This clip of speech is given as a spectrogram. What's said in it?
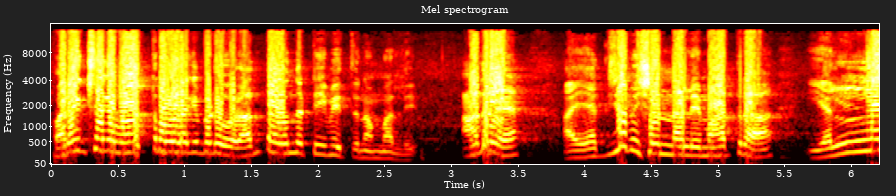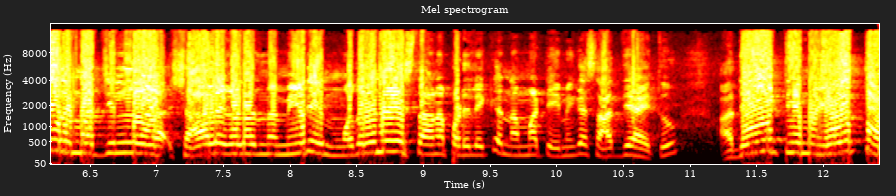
ಪರೀಕ್ಷೆಗೆ ಮಾತ್ರ ಒಳಗೆ ಬಿಡುವರು ಅಂತ ಒಂದು ಟೀಮ್ ಇತ್ತು ನಮ್ಮಲ್ಲಿ. ಆದರೆ ಆ ಎಕ್ಸಿಬಿಷನ್ನಲ್ಲಿ ಮಾತ್ರ ಎಲ್ಲ ನಮ್ಮ ಜಿಲ್ಲೆಯ ಶಾಲೆಗಳನ್ನು ಮೀರಿ ಮೊದಲನೇ ಸ್ಥಾನ ಪಡೀಲಿಕ್ಕೆ ನಮ್ಮ ಟೀಮಿಗೆ ಸಾಧ್ಯ ಆಯಿತು. ಅದೇ ಟೀಮ್ ಇವತ್ತು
